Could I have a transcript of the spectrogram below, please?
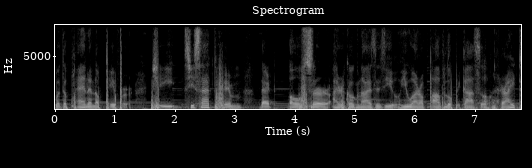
with a pen and a paper. She she said to him that, "Oh sir, I recognizes you. You are a Pablo Picasso, right?"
